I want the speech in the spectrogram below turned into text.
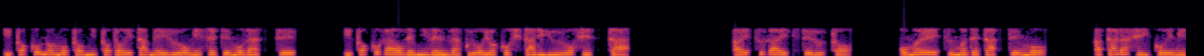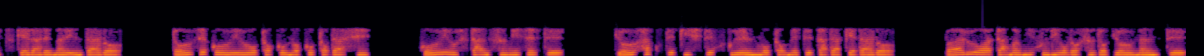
いとこの元に届いたメールを見せてもらって、いとこが俺に連絡をよこした理由を知った。あいつが生きてると、お前いつまで経っても、新しい恋見つけられないんだろ。どうせこういう男のことだし、こういうスタンス見せて、脅迫的して復縁求めてただけだろ。バールを頭に振り下ろす度胸なんて、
